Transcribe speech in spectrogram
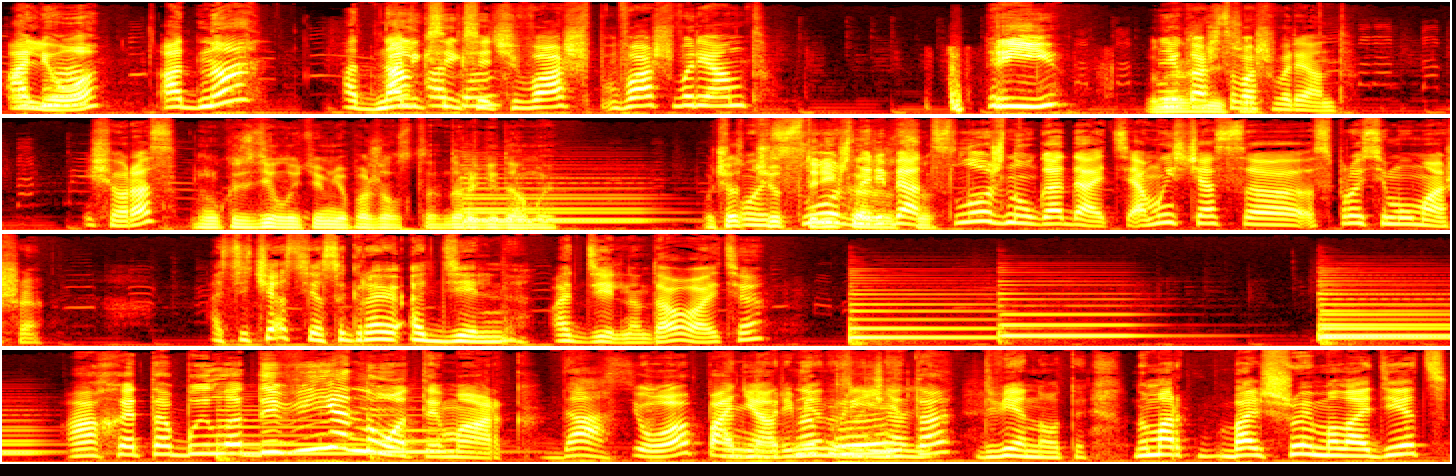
Алло. Одна? Одна. Алексей Алексеевич, ваш, ваш вариант? Три. Мне Подождите. кажется, ваш вариант. Еще раз. Ну-ка, сделайте мне, пожалуйста, дорогие дамы. Вот сейчас Ой, что-то три, сложно, кажется. ребят, сложно угадать. А мы сейчас э, спросим у Маши. А сейчас я сыграю отдельно. Отдельно, давайте. Ах, это было две ноты, Марк. Да. Все, понятно, принято. Две ноты. Но Марк большой молодец.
